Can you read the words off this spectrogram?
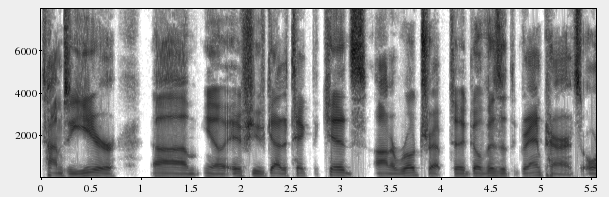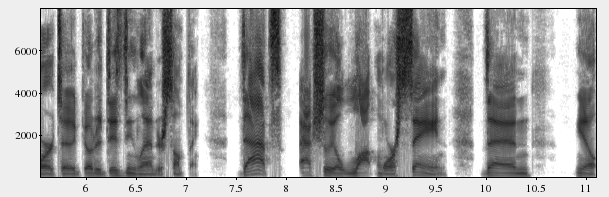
times a year, um, you know, if you've got to take the kids on a road trip to go visit the grandparents or to go to Disneyland or something, that's actually a lot more sane than you know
